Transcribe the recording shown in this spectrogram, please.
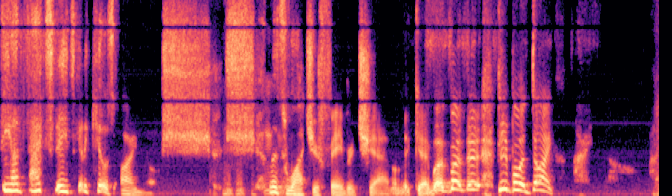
The unvaccinated's gonna kill us. I know. Shh, shh. Let's watch your favorite channel, McKay. But but the, people are dying. I know.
